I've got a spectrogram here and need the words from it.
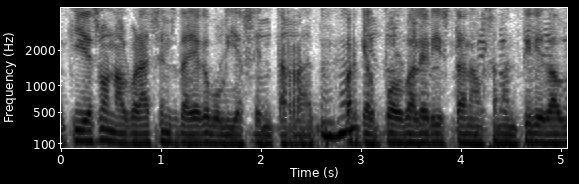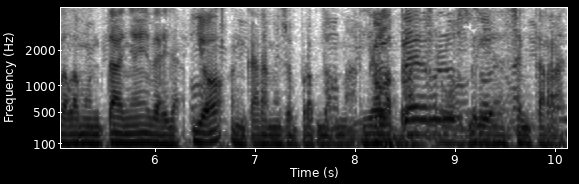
aquí és on el braç ens deia que volia ser enterrat, uh -huh. perquè el Pol Valeri està en el cementiri dalt de la muntanya i deia, jo encara més a prop del mar, jo a la platja voldria ser enterrat.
